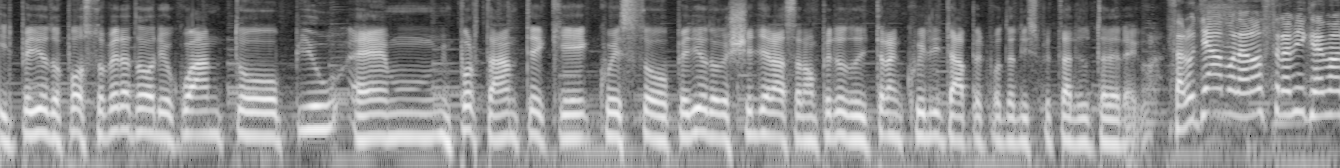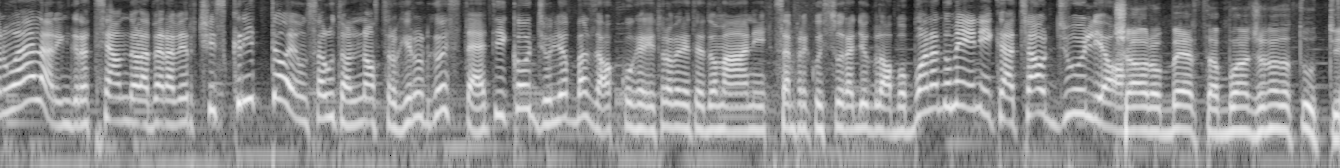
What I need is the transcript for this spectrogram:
il periodo post operatorio quanto più è importante che questo periodo che sceglierà sarà un periodo di tranquillità per poter rispettare tutte le regole. Salutiamo la nostra amica Emanuela, ringraziandola per averci iscritto e un saluto al nostro chirurgo estetico Giulio Basocco che ritroverete domani sempre qui su Radio Globo. Buona domenica, ciao Giulio. Ciao Roberta, buona giornata a tutti.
